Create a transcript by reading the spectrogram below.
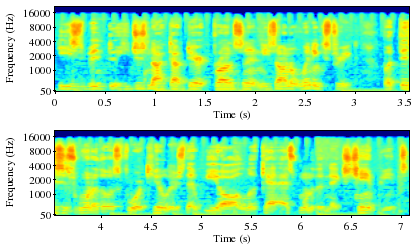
he's been he just knocked out Derek Brunson and he's on a winning streak, but this is one of those four killers that we all look at as one of the next champions.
